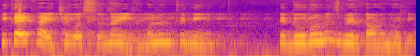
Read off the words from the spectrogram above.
ही काय खायची वस्तू नाही म्हणून तिने ते दुरूनच भिरकावून दिले.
